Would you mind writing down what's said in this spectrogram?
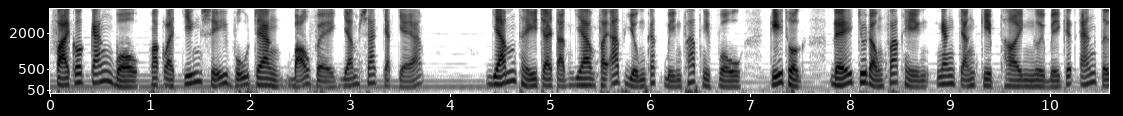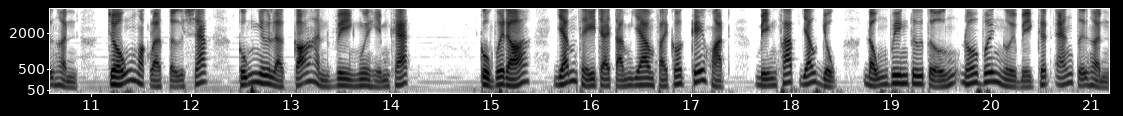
phải có cán bộ hoặc là chiến sĩ vũ trang bảo vệ giám sát chặt chẽ giám thị trại tạm giam phải áp dụng các biện pháp nghiệp vụ, kỹ thuật để chủ động phát hiện, ngăn chặn kịp thời người bị kết án tử hình, trốn hoặc là tự sát cũng như là có hành vi nguy hiểm khác. Cùng với đó, giám thị trại tạm giam phải có kế hoạch, biện pháp giáo dục, động viên tư tưởng đối với người bị kết án tử hình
